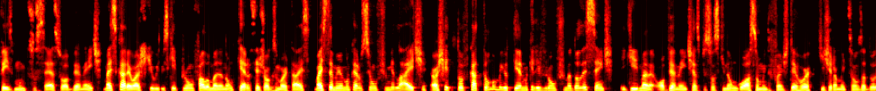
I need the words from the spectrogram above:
fez muito sucesso, obviamente. Mas, cara, eu acho que o Escape Room falou, mano, eu não quero ser Jogos Mortais, mas também eu não quero ser um filme light. Eu acho que ele tentou ficar tão no meio termo que ele virou um filme adolescente. E que, mano, obviamente as pessoas que não gostam muito fã de terror, que geralmente são os adolescentes,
